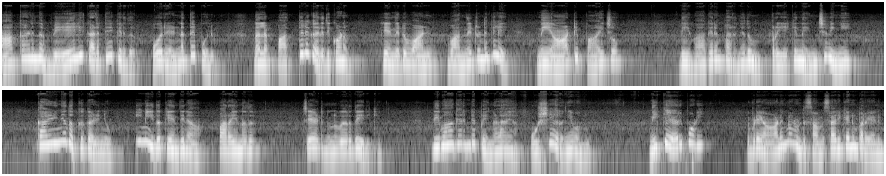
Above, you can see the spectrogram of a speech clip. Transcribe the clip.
ആ കാണുന്ന വേലി കടത്തിയേക്കരുത്. ഒരെണ്ണത്തെ പോലും. നല്ല പത്തിൽ കരുതിക്കോണം. എന്നിട്ട് വൺ വന്നിട്ടുണ്ടെങ്കിലേ നീ ആട്ടി പായിച്ചോ. ദിവാകരൻ പറഞ്ഞതും പ്രിയയ്ക്ക് നെഞ്ചു വിങ്ങി. കഴിഞ്ഞതൊക്കെ കഴിഞ്ഞു. ഇനി ഇതൊക്കെ എന്തിനാ പറയുന്നത്? ചേട്ടനൊന്ന് വെറുതെ ഇരിക്കുക ദിവാകരന്റെ പെങ്ങളായ ഉഷ ഇറങ്ങി വന്നു. നീ കയറിപ്പോടി ഇവിടെ ആണുങ്ങളുണ്ട് സംസാരിക്കാനും പറയാനും.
